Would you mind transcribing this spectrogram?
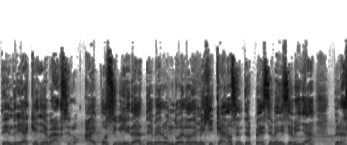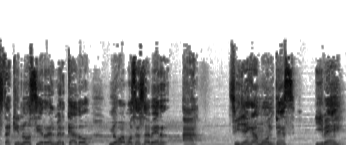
tendría que llevárselo. Hay posibilidad de ver un duelo de mexicanos entre PSB y Sevilla, pero hasta que no cierre el mercado, no vamos a saber A. Si llega Montes y B.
